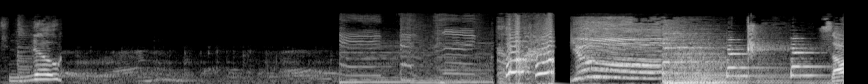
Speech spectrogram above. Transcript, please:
That's no. So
